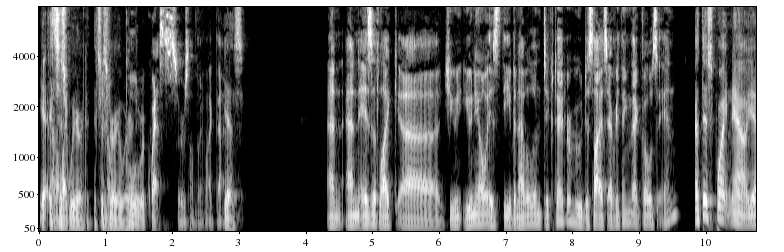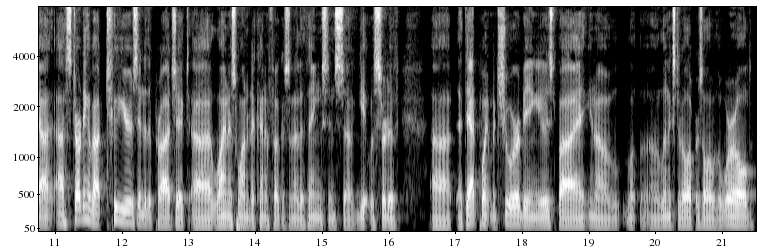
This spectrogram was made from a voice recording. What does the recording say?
Yeah. It's just like, weird. It's just know, very weird. Pull requests or something like that. Yes. And and is it like uh Junio is the benevolent dictator who decides everything that goes in? At this point now, yeah, uh, starting about two years into the project, uh, Linus wanted to kind of focus on other things since uh, Git was sort of uh, at that point mature, being used by you know l- uh, Linux developers all over the world,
